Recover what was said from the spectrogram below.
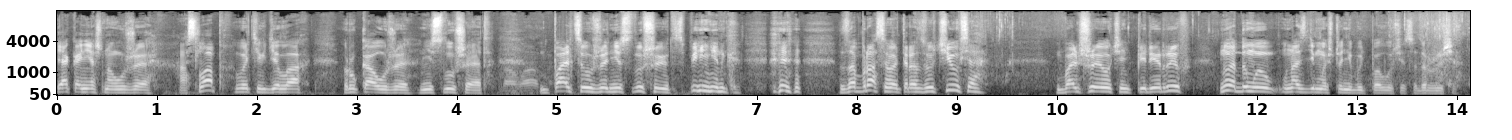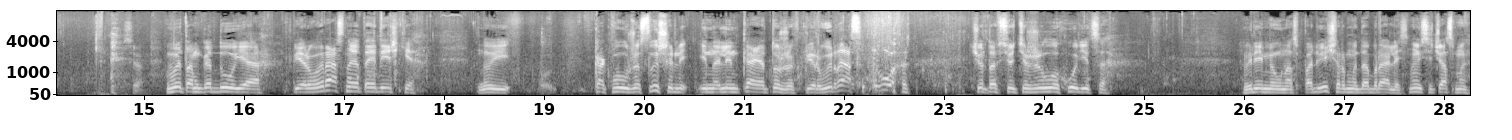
Я, конечно, уже ослаб в этих делах. Рука уже не слушает. Пальцы уже не слушают спиннинг. Забрасывать разучился. Большой очень перерыв. Ну, я думаю, у нас с Димой что-нибудь получится, дружище. Все. В этом году я первый раз на этой речке. Ну и, как вы уже слышали, и на линка я тоже в первый раз. Что-то все тяжело ходится. Время у нас под вечер мы добрались. Ну и сейчас мы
